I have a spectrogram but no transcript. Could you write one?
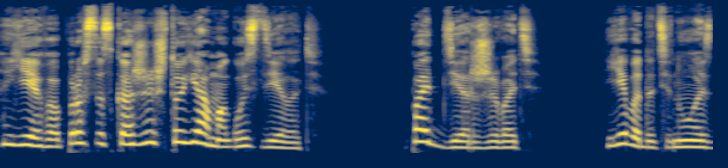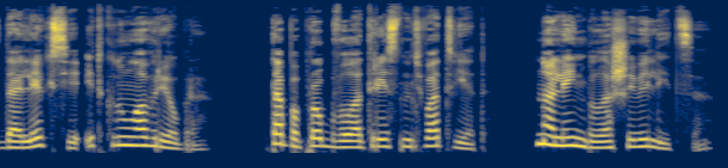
Ева, просто скажи, что я могу сделать. Поддерживать». Ева дотянулась до Лекси и ткнула в ребра. Та попробовала треснуть в ответ, но лень была шевелиться.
